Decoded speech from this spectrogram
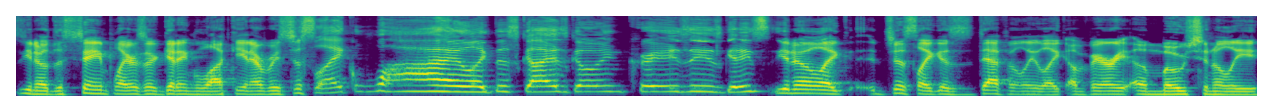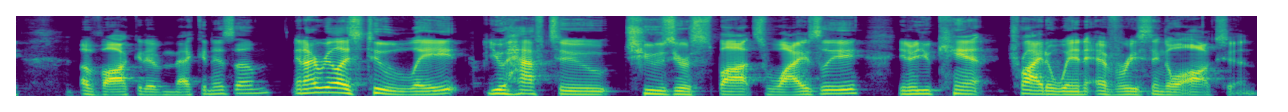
you know the same players are getting lucky, and everybody's just like, "Why? Like this guy's going crazy. He's getting, you know, like just like is definitely like a very emotionally evocative mechanism." And I realized too late you have to choose your spots wisely. You know, you can't try to win every single auction.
